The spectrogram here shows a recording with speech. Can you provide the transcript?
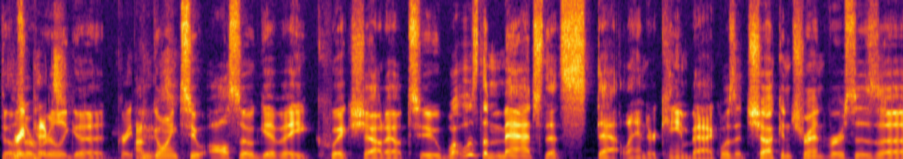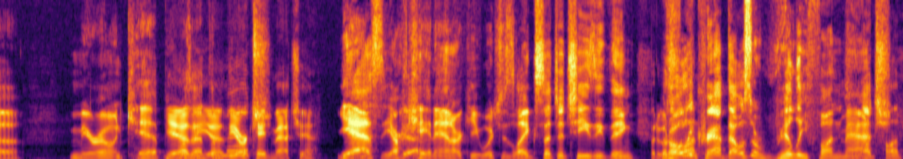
Those Great are picks. really good. Great I'm picks. going to also give a quick shout out to what was the match that Statlander came back? Was it Chuck and Trent versus uh Miro and Kip? Yeah, Was the that uh, the arcade match. Yeah, Yes, the arcade anarchy, which is like such a cheesy thing. But But, was holy fun. crap, that was a really fun match. fun.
